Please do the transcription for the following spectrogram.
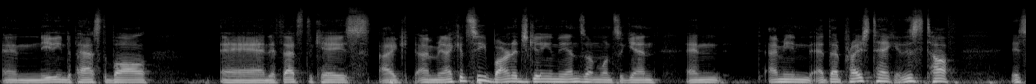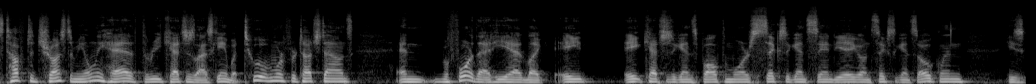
and needing to pass the ball. And if that's the case, I, I mean, I could see Barnidge getting in the end zone once again. And I mean, at that price tag, it is tough. It's tough to trust him. He only had three catches last game, but two of them were for touchdowns. And before that, he had like eight eight catches against Baltimore, six against San Diego, and six against Oakland. He's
